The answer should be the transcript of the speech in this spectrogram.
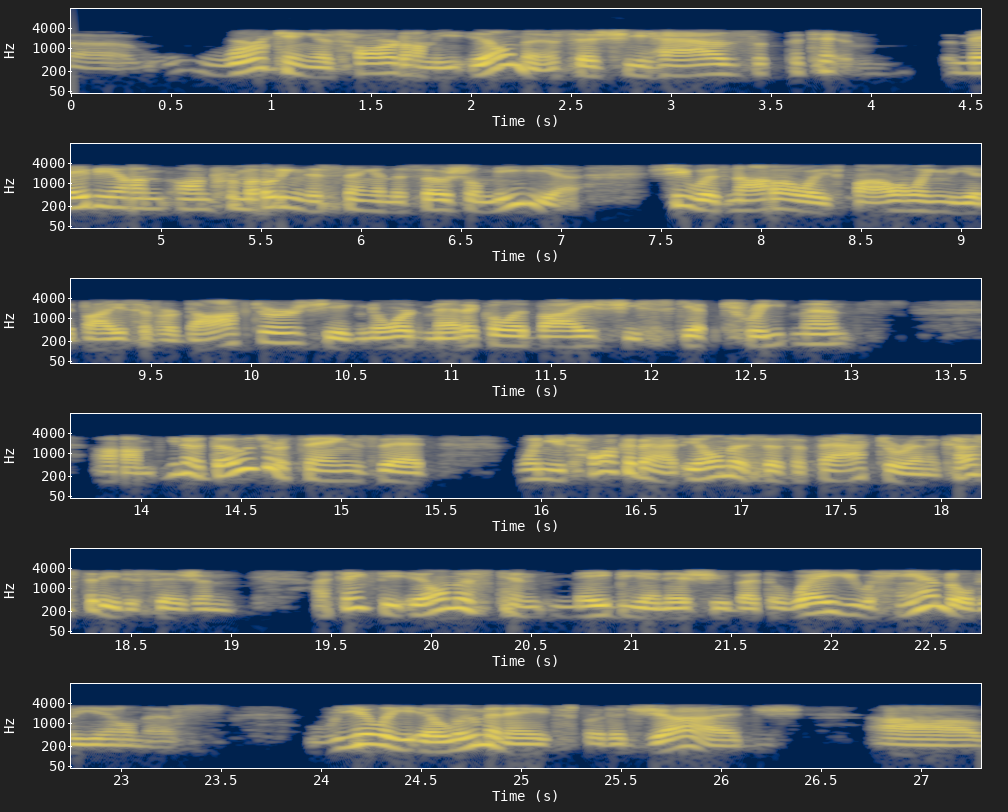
uh, working as hard on the illness as she has maybe on on promoting this thing in the social media. She was not always following the advice of her doctors. She ignored medical advice. She skipped treatments. Um, you know, those are things that when you talk about illness as a factor in a custody decision, I think the illness can may be an issue, but the way you handle the illness really illuminates for the judge, uh,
